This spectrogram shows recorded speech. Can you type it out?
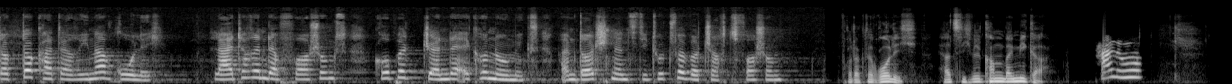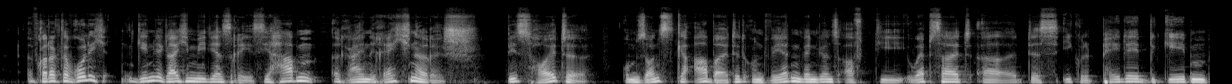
Dr. Katharina Brohlich, Leiterin der Forschungsgruppe Gender Economics beim Deutschen Institut für Wirtschaftsforschung. Frau Dr. Brohlich, herzlich willkommen bei Mika. Hallo. Frau Dr. Brohlich, gehen wir gleich in Medias Res. Sie haben rein rechnerisch bis heute umsonst gearbeitet und werden, wenn wir uns auf die Website äh, des Equal Pay Day begeben,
